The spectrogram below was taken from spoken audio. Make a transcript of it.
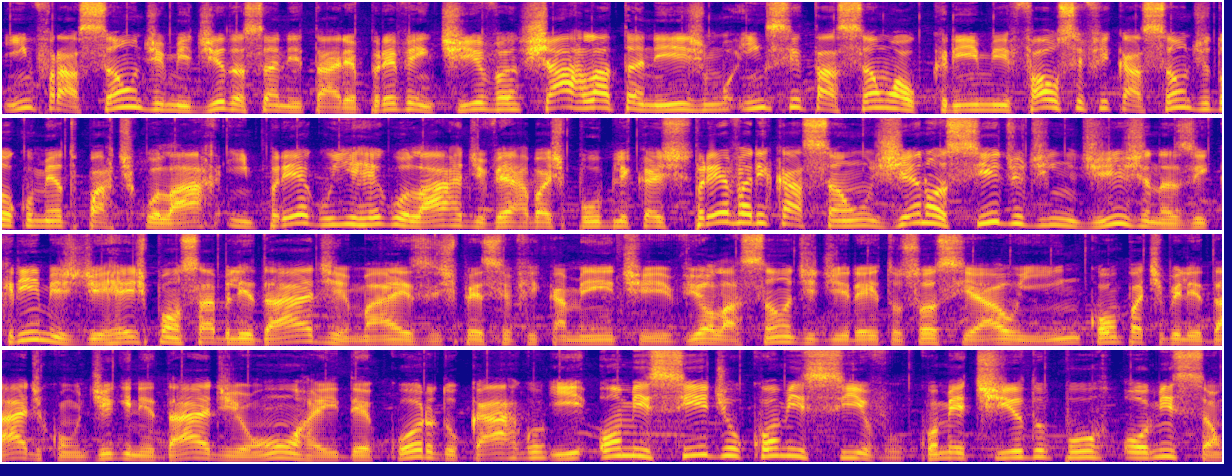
infração de medida sanitária preventiva, charlatanismo, incitação ao crime, falsificação de documento particular, emprego irregular de verbas públicas, prevaricação, genocídio de indígenas e crimes de responsabilidade, mais especificamente violação de direito social e incompatibilidade com dignidade, honra e decoro do cargo, e homicídio comissivo, cometido por omissão.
